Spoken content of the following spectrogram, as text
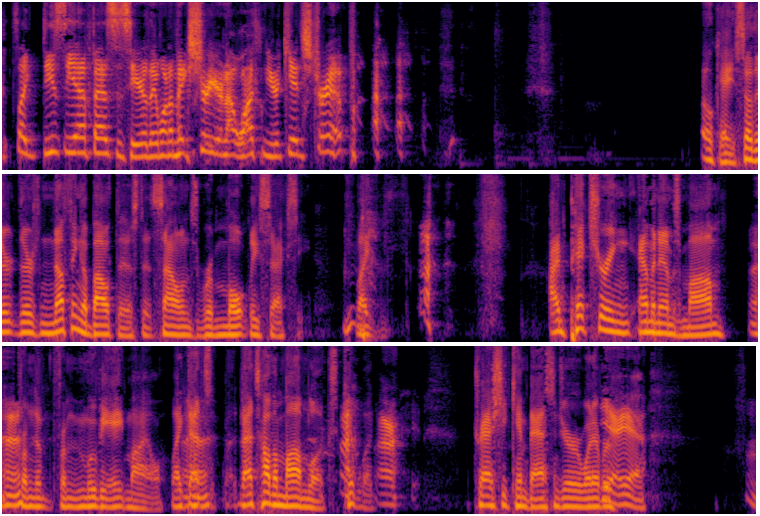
it's like DCFS is here. They want to make sure you're not watching your kid strip. Okay, so there there's nothing about this that sounds remotely sexy. Like I'm picturing Eminem's mom Uh-huh. from the from the movie Eight Mile. Like Uh-huh. that's that's how the mom looks. Kim- like, right. trashy Kim Basinger or whatever. Yeah, yeah. Hmm.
